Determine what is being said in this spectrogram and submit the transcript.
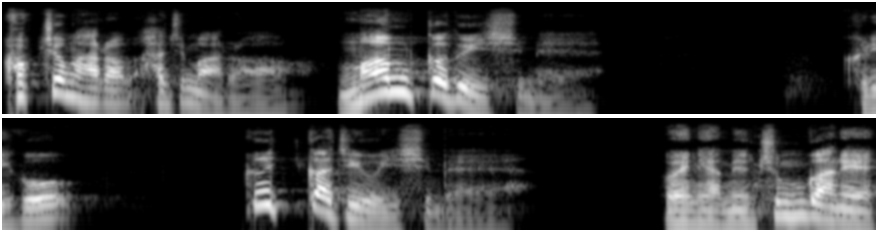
걱정하지 마라. 마음껏 의심해. 그리고 끝까지 의심해. 왜냐하면 중간에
